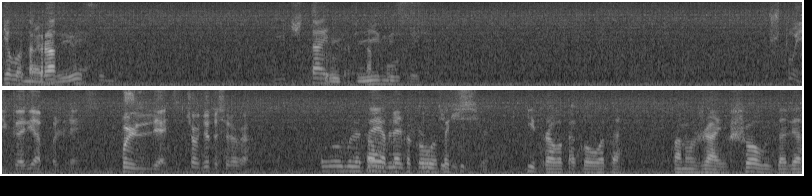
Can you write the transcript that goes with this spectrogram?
Красное. Тормозился бы. Мечтай, Скрутились. красотузы. Ну что, Игоря, блядь. Блядь. Че, где ты, Серега? Вы, блядь, Да там, тут блядь, какого-то хитрого какого-то понужаю. Шел издаля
